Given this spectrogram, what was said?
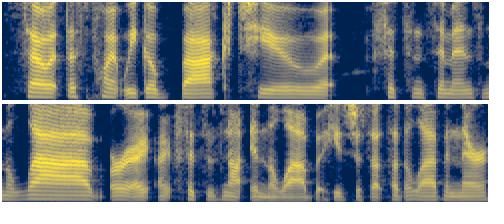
So at this point we go back to Fitz and Simmons in the lab, or uh, Fitz is not in the lab, but he's just outside the lab, and they're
